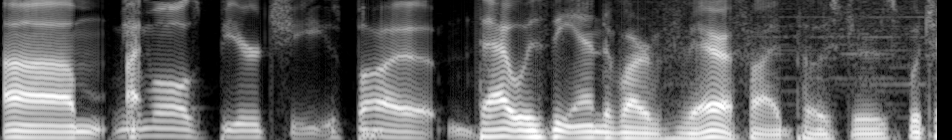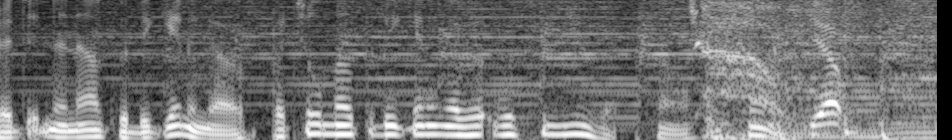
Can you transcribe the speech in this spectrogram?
Um, Meemaw's beer cheese. Buy it. that was the end of our verified posters, which I didn't announce the beginning of, but you'll note the beginning of it with some music. So, oh. Yep.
